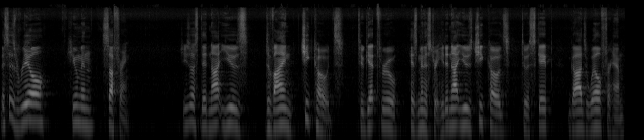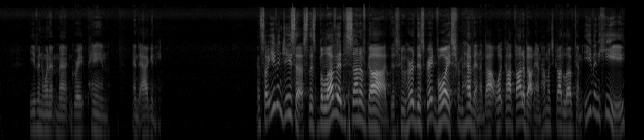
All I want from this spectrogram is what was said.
This is real human suffering. Jesus did not use divine cheat codes to get through his ministry. He did not use cheat codes to escape God's will for him, even when it meant great pain and agony. And so, even Jesus, this beloved Son of God, this, who heard this great voice from heaven about what God thought about him, how much God loved him, even he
